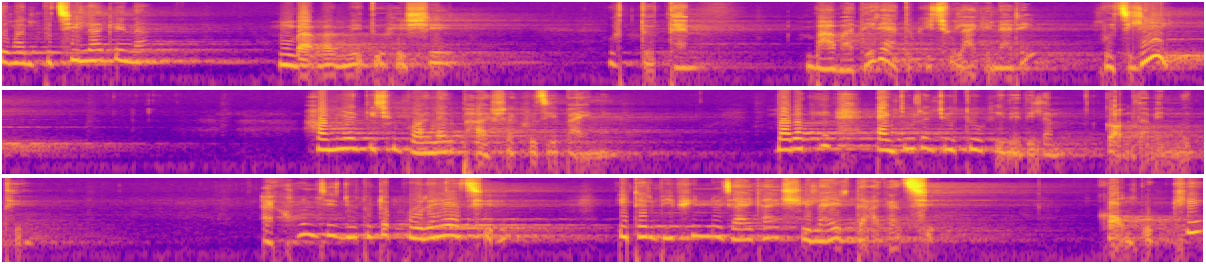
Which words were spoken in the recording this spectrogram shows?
তোমার বুঝি লাগে না? বাবা মৃদু হেসে, উত্তর দেন, বাবাদের এত কিছু লাগে না রে, বুঝলি? আমি আর কিছু বলার ভাষা খুঁজে পাইনি। বাবাকে একজোড়া জুতো কিনে দিলাম কম দামের মধ্যে। এখন যে জুতোটা পরে আছে, এটার বিভিন্ন জায়গায় সেলাইয়ের দাগ আছে। কমপক্ষে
